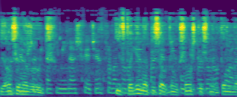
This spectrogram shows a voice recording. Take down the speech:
I on się nawrócił. I wtedy napisał tę książkę Śmiertelna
